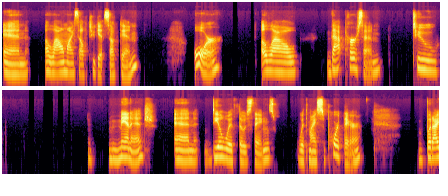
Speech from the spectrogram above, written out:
and allow myself to get sucked in or allow that person to manage and deal with those things with my support there. But I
